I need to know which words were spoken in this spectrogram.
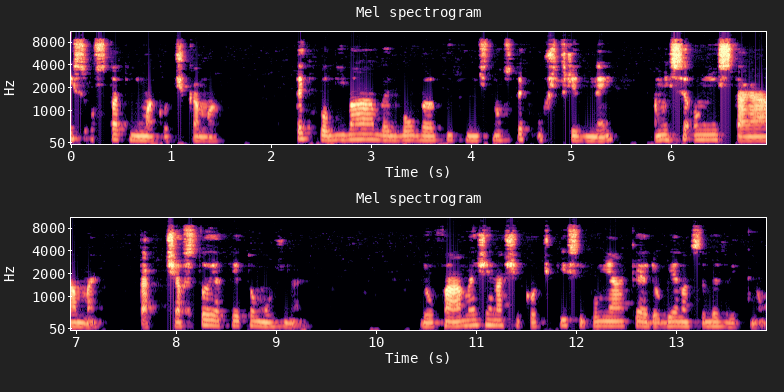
i s ostatníma kočkama. Teď pobývá ve dvou velkých místnostech už tři dny a my se o ní staráme, tak často, jak je to možné. Doufáme, že naši kočky si po nějaké době na sebe zvyknou.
